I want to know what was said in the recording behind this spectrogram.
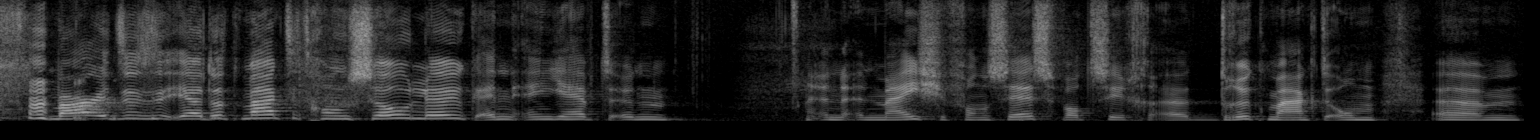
maar het is, ja, dat maakt het gewoon zo leuk. En, en je hebt een een, een, meisje van zes wat zich uh, druk maakt om... Um,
